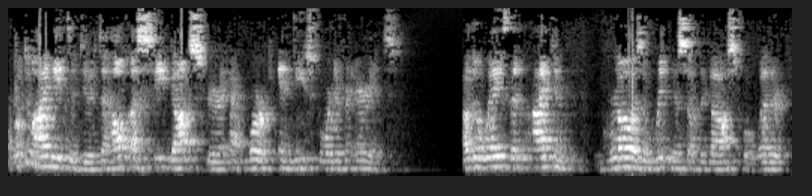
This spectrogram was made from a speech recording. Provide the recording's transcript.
What do I need to do to help us see God's Spirit at work in these four different areas? Are there ways that I can grow as a witness of the gospel, whether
